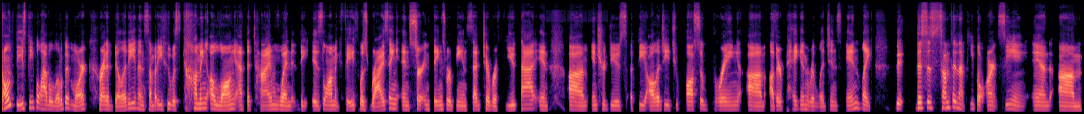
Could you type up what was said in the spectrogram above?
don't these people have a little bit more credibility than somebody who was coming along at the time when the Islamic faith was rising and certain things were being said to refute that and um, introduce a theology to also bring um, other pagan religions in? Like, th- this is something that people aren't seeing. And um,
